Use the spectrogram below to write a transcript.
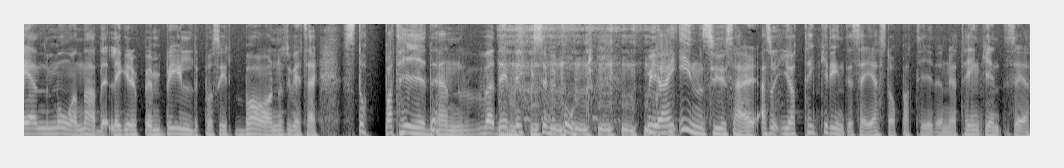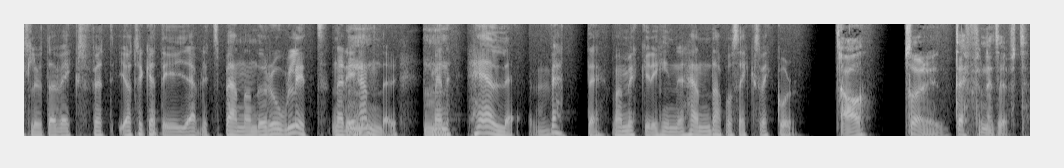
en månad lägger upp en bild på sitt barn och du vet så här, stoppa tiden, det växer för fort. och jag inser ju så här, alltså jag tänker inte säga stoppa tiden, jag tänker inte säga sluta väx för att jag tycker att det är jävligt spännande och roligt när det Mm. händer. Men helvete vad mycket det hinner hända på sex veckor. Ja, så är det definitivt.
